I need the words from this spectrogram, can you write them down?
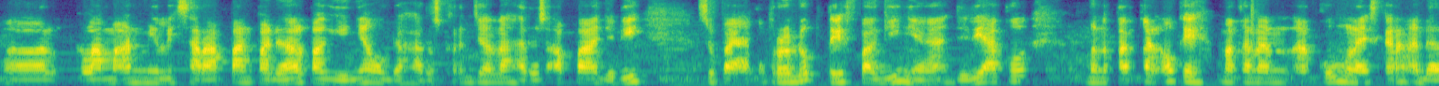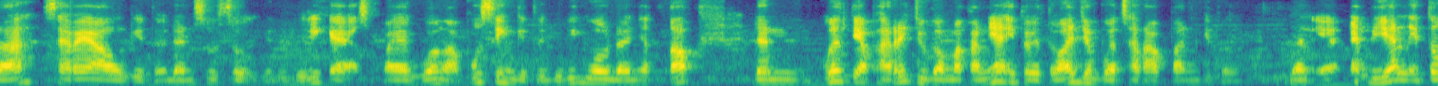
uh, kelamaan milih sarapan padahal paginya udah harus kerja lah harus apa. Jadi supaya aku produktif paginya, jadi aku menetapkan oke okay, makanan aku mulai sekarang adalah sereal gitu dan susu gitu. Jadi kayak supaya gue nggak pusing gitu. Jadi gue udah nyetok dan gue tiap hari juga makannya itu itu aja buat sarapan gitu. Dan ya, at the end itu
